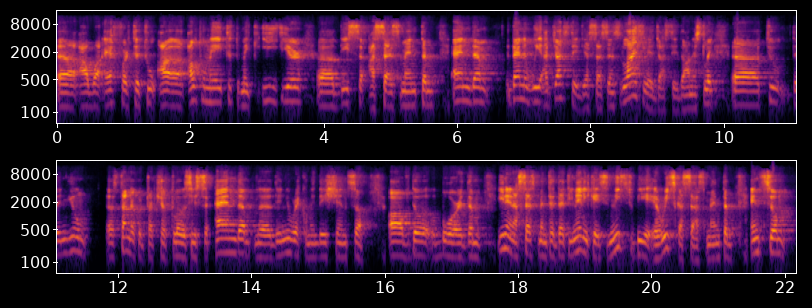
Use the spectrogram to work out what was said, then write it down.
our effort to uh, automate, to make easier uh, this assessment. And um, then we adjusted the assessment, slightly adjusted, honestly, uh, to the new uh, standard contractual clauses and uh, the new recommendations uh, of the board um, in an assessment that in any case needs to be a risk assessment and so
